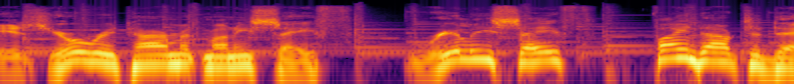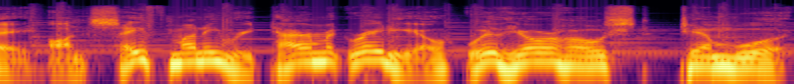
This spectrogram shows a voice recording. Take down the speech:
Is your retirement money safe? Really safe? Find out today on Safe Money Retirement Radio with your host, Tim Wood.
